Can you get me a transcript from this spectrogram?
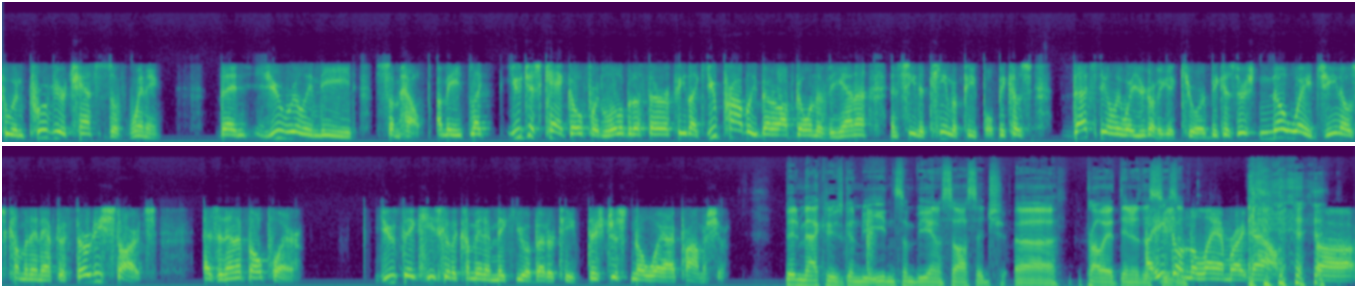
to improve your chances of winning, then you really need some help. I mean, like you just can't go for a little bit of therapy. Like you're probably better off going to Vienna and seeing a team of people because that's the only way you're going to get cured. Because there's no way Geno's coming in after 30 starts as an NFL player. You think he's going to come in and make you a better team? There's just no way. I promise you. Ben McAdoo is going to be eating some Vienna sausage uh, probably at the end of the uh, season. He's on the lamb right now. uh,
